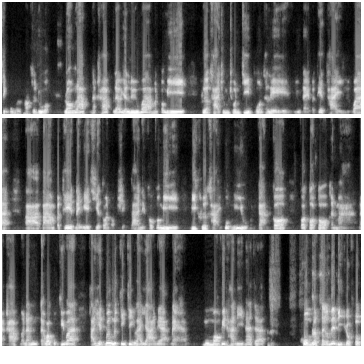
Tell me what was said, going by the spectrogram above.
สิ่งอำนวยความสะดวกรองรับนะครับ แล้วอย่าลืมว่ามันก็มีเครือข่ายชุมชนจีนพ้นทะเลอยู่ในประเทศไทย หรือว่าาตามประเทศในเอเชียตะวันออกเฉียงใต้เนี่ยเขาก็มีมีเครือข่ายพวกนี้อยู่เหมือนกันก็ก็ต่อต่อๆกันมานะครับเพราะฉะนั้นแต่ว่าผมคิดว่าสาเหตุเบื้องลึกจริง ๆ หลายอย่างเนี่ยแหมมุมมองพี่ธานีน่าจะคมและเติมได้ดีกว่าผม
